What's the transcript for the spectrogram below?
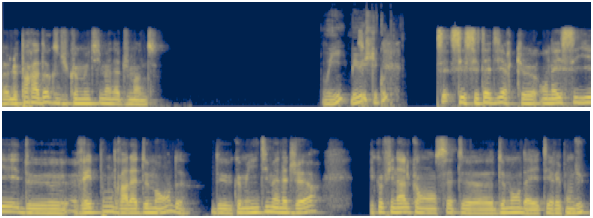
euh, le paradoxe du community management. Oui, mais oui, je t'écoute. C'est- c'est- C'est-à-dire qu'on a essayé de répondre à la demande de community manager et qu'au final, quand cette euh, demande a été répondue,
